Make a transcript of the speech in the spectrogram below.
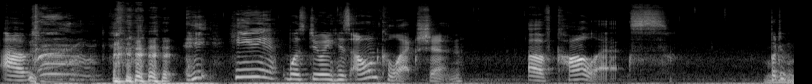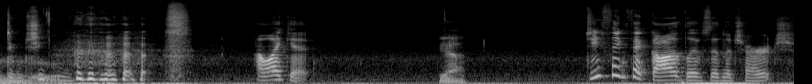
um, he, he was doing his own collection of collects. Ba-dum-dum-ching. I like it. Yeah. Do you think that God lives in the church?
